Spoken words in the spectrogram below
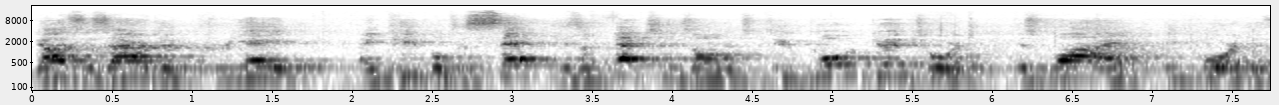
God's desire to create a people to set his affections on and to do good towards is why he poured his,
